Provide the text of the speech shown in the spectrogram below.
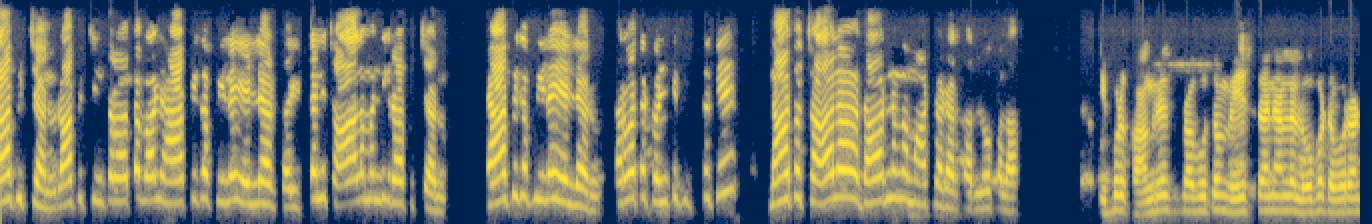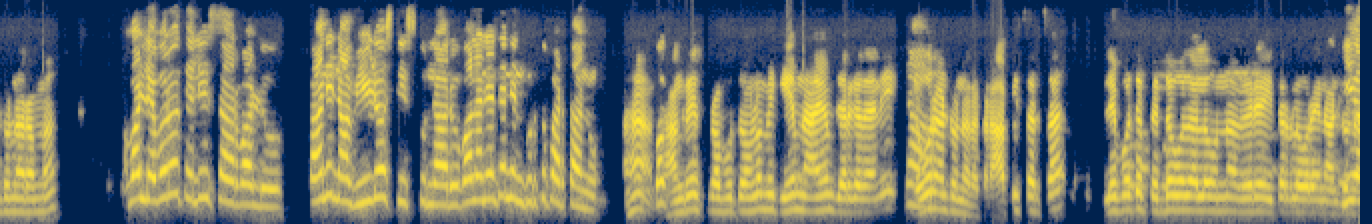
రాపిచ్చాను. రాపిచ్చిన తర్వాత వాళ్ళు హ్యాపీగా ఫీల్ అయ్యి వెళ్ళారు సార్. ఇట్లని చాలా మందికి రాపిచ్చాను. హ్యాపీగా ఫీల్ అయ్యి వెళ్ళారు. తర్వాత ట్వంటీ ఫిఫ్త్కి నాతో చాలా దారుణంగా మాట్లాడారు సార్ లోపల. ఇప్పుడు కాంగ్రెస్ ప్రభుత్వం వేస్ట్ అని అందులో లోపల ఎవరు అంటున్నారమ్మా? వాళ్ళు ఎవరో తెలియదు సార్ వాళ్ళు. కానీ నా వీడియోస్ తీసుకున్నారు. వాళ్ళనైతే నేను గుర్తుపడతాను. కాంగ్రెస్ ప్రభుత్వంలో మీకు ఏం న్యాయం జరగదని. ఎవరు అంటున్నారు అక్కడ? ఆఫీసర్సా? లేకపోతే పెద్ద హోదాలో ఉన్న వేరే ఇతరులు ఎవరైనా ఇక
